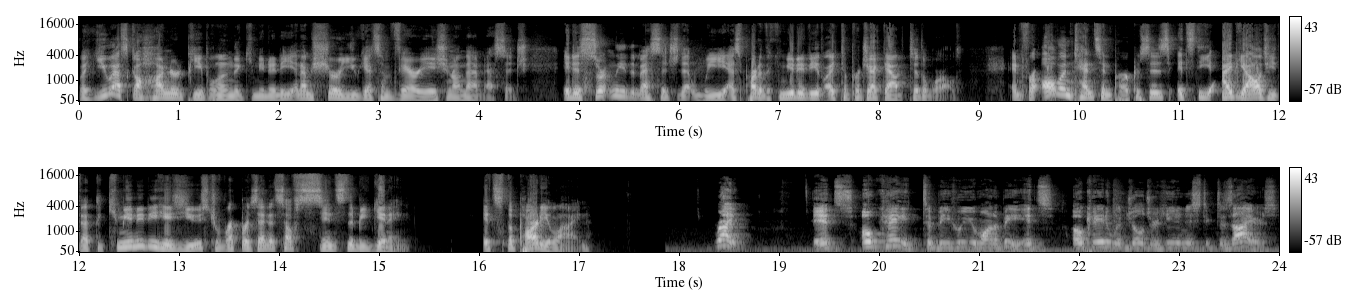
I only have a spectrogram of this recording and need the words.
Like you ask a hundred people in the community, and I'm sure you get some variation on that message. It is certainly the message that we, as part of the community, like to project out to the world. And for all intents and purposes, it's the ideology that the community has used to represent itself since the beginning. It's the party line. Right. It's okay to be who you want to be. It's okay to indulge your hedonistic desires.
